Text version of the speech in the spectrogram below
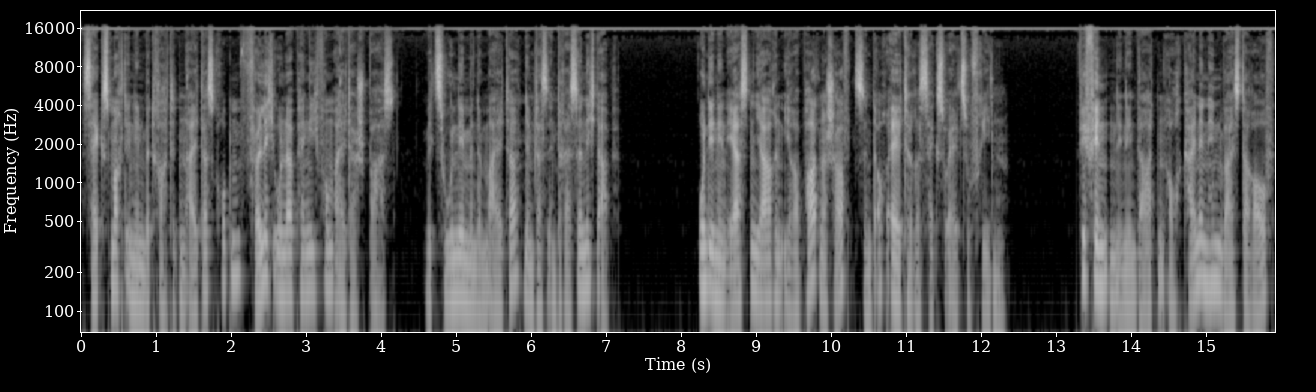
Sex macht in den betrachteten Altersgruppen völlig unabhängig vom Alter Spaß. Mit zunehmendem Alter nimmt das Interesse nicht ab. Und in den ersten Jahren ihrer Partnerschaft sind auch Ältere sexuell zufrieden. Wir finden in den Daten auch keinen Hinweis darauf,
